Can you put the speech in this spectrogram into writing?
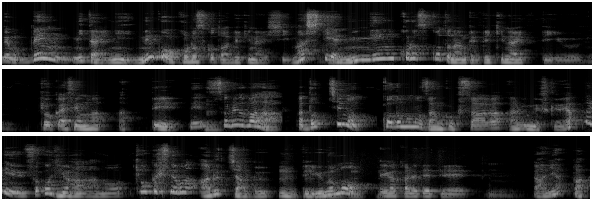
でも、ベンみたいに猫を殺すことはできないし、ましてや人間を殺すことなんてできないっていううん。境界線はあって、で、うん。それは、まあ、どっちも子供の残酷さがあるんですけど、やっぱりそこには、あの、境界線はあるっちゃあるうん。っていうのも描かれてて、うん。あ、やっぱ、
